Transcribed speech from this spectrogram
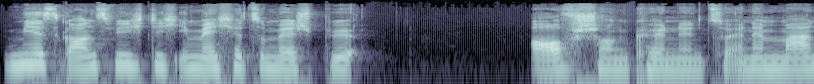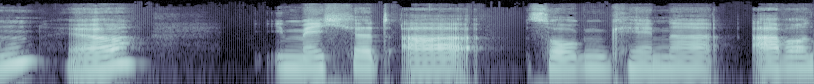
mir ist ganz wichtig, ich möchte zum Beispiel aufschauen können zu einem Mann, ja. Ich möchte auch sagen können, auch wenn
